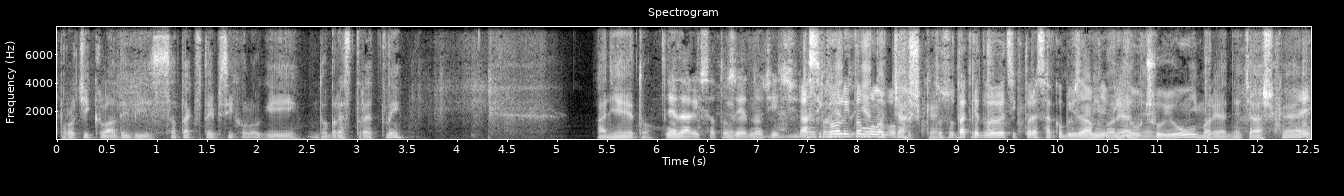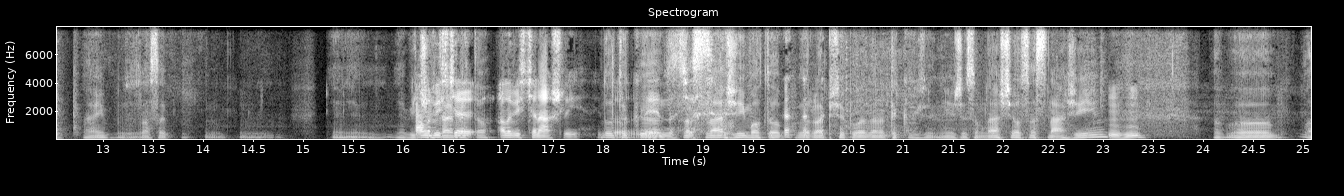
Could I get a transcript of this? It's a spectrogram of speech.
protiklady by sa tak v tej psychológii dobre stretli. A nie je to. Nedarí sa to je, zjednotiť. Asi to, kvôli je, tomu, je to lebo ťažké. to sú také dve veci, ktoré sa akoby vzájomne vylúčujú. Mimoriadne ťažké. Hej. Hej, zase ne, ne, ale, vy ste, to. ale vy ste našli. No to tak eh, sa snažím o to, lepšie povedané, tak že, nie, že som našiel, sa snažím. Uh-huh. A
